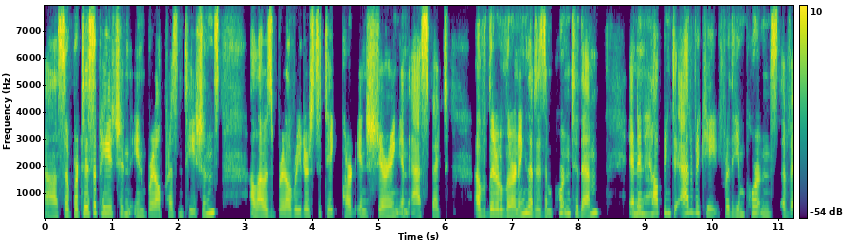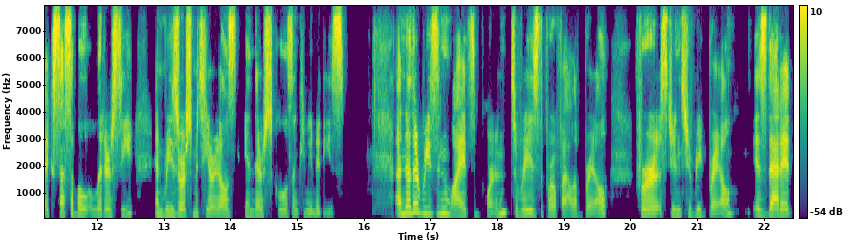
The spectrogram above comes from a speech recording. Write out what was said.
Uh, so participation in Braille presentations allows Braille readers to take part in sharing an aspect of their learning that is important to them and in helping to advocate for the importance of accessible literacy and resource materials in their schools and communities. Another reason why it's important to raise the profile of Braille for students who read Braille is that it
